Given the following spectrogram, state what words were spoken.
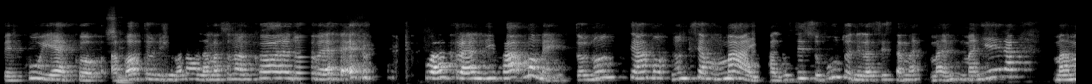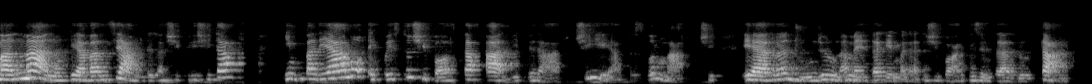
Per cui ecco, sì. a volte uno dice, Madonna, ma sono ancora dove quattro anni fa. Momento, non siamo, non siamo mai allo stesso punto e nella stessa ma- maniera, ma man mano che avanziamo nella ciclicità impariamo e questo ci porta a liberarci e a trasformarci e a raggiungere una meta che magari ci può anche sembrare lontana.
